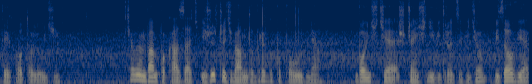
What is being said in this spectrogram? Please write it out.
tych oto ludzi. Chciałem Wam pokazać i życzyć Wam dobrego popołudnia. Bądźcie szczęśliwi, drodzy widzowie.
